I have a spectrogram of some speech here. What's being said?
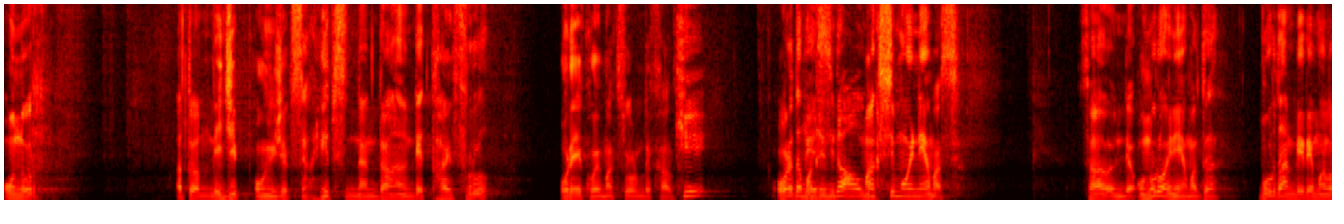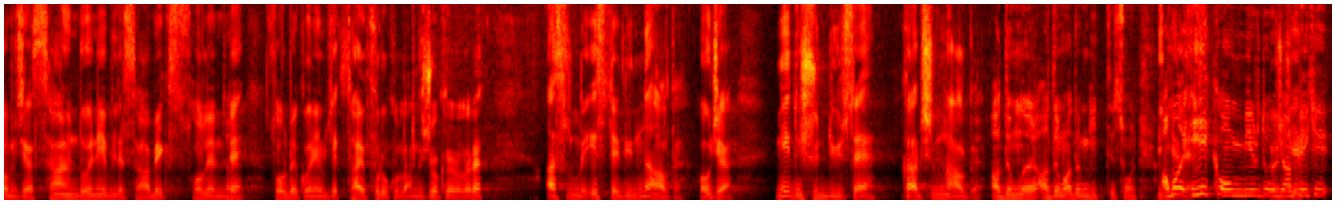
Onur atıyorum Necip oynayacaksa hepsinden daha önde Tayfur'u oraya koymak zorunda kaldı. Ki Orada Verimli Maxim, aldı. Maxim oynayamaz. Sağ önde Onur oynayamadı. Buradan verim alabileceğiz. Sağ önde oynayabilir, sağ bek, sol önde, sol bek oynayabilecek. Tayfur'u kullandı joker olarak. Aslında istediğini aldı. Hoca ne düşündüyse karşılığını aldı. adımları adım adım gitti son. Ama kere- ilk 11'de hocam Önce- peki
